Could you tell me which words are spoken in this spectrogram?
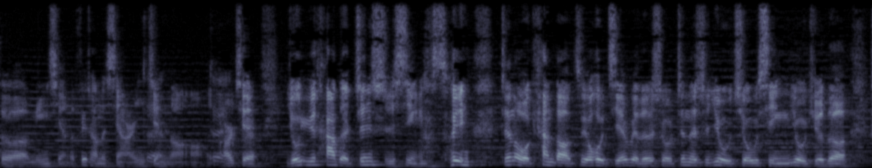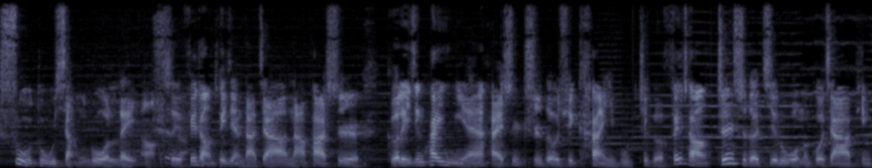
的明显的，非常的显而易见的啊。而且由于它的真实性，所以真的我看到最后。结尾的时候真的是又揪心又觉得数度想落泪啊，所以非常推荐大家，哪怕是隔了已经快一年，还是值得去看一部这个非常真实的记录我们国家贫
